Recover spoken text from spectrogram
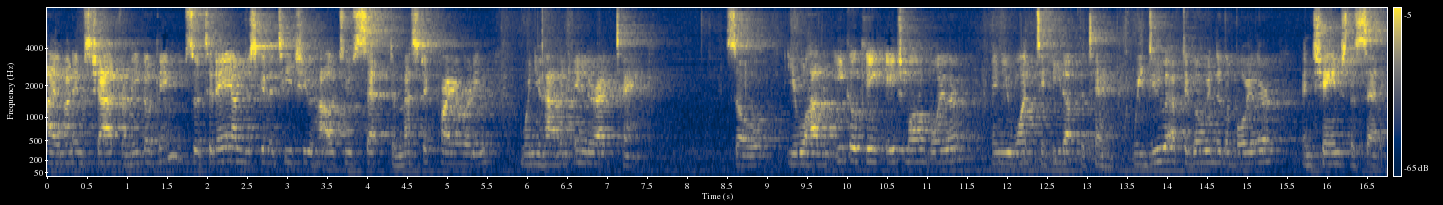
Hi, my name is Chad from EcoKing. So today I'm just going to teach you how to set domestic priority when you have an indirect tank. So you will have an EcoKing H model boiler and you want to heat up the tank. We do have to go into the boiler and change the setting.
